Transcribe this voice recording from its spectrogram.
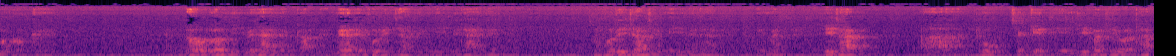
มันก็เกิดเราเราหนีไม่ได้ในกรรมเนี่ยแม้แต่พระพุทธเจ้ายังหนีไม่ได้เลยพระพุทธเจ้ายังหนีไม่ได้เห็นไหมที่ท่านถูกสะเก็ดหินที่พระเทวทัต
